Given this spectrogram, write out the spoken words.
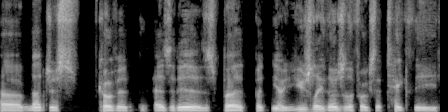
Uh, not just COVID as it is, but but you know, usually those are the folks that take the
